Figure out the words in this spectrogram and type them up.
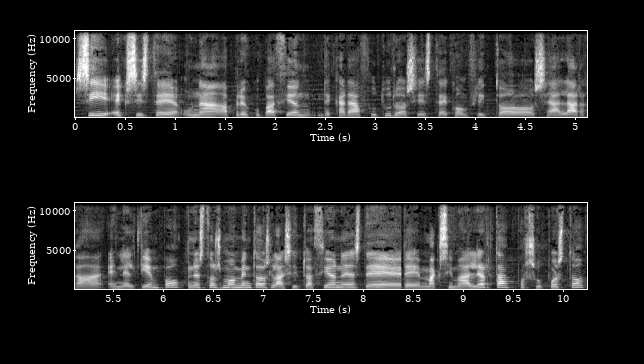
Sí existe una preocupación de cara a futuro si este conflicto se alarga en el tiempo. En estos momentos la situación es de, máxima alerta, por supuesto,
